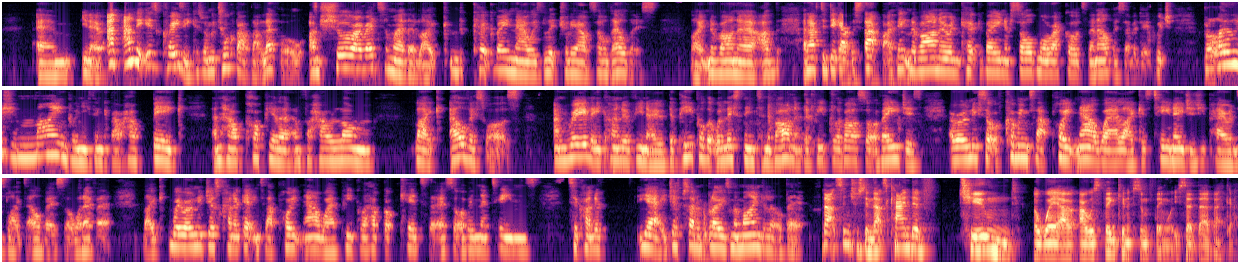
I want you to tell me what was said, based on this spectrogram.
um, you know, and, and it is crazy because when we talk about that level, I'm sure I read somewhere that like Kurt Cobain now is literally outsold Elvis. Like Nirvana, I'd, I'd have to dig out the stat, but I think Nirvana and Kurt Cobain have sold more records than Elvis ever did, which blows your mind when you think about how big and how popular and for how long like Elvis was and really kind of you know the people that were listening to nirvana the people of our sort of ages are only sort of coming to that point now where like as teenagers your parents liked elvis or whatever. Like we're only just kind of getting to that point now where people have got kids that are sort of in their teens to kind of yeah it just sort of blows my mind a little bit. That's interesting. That's kind of tuned a way I, I was thinking of something what you said there becca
